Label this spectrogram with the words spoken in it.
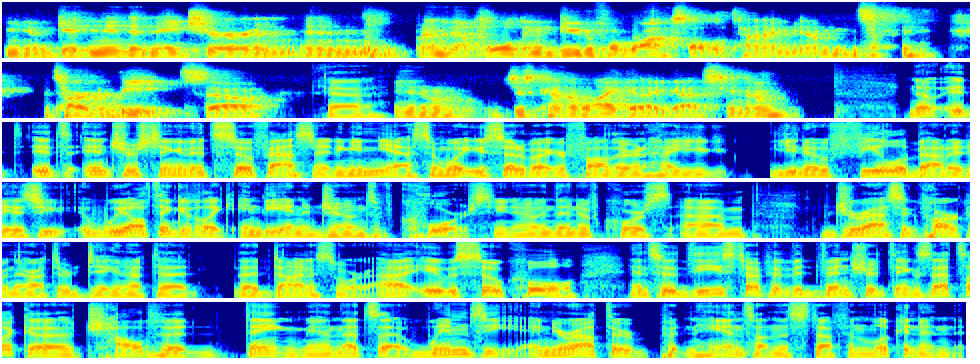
you know getting into nature and and I mean, holding beautiful rocks all the time. You know, I mean, it's, it's hard to beat. So yeah, you know, just kind of like it, I guess. You know. No, it, it's interesting and it's so fascinating. And yes, and what you said about your father and how you you know feel about it is you, we all think of like Indiana Jones, of course, you know, and then of course um, Jurassic Park when they're out there digging up that that dinosaur. Uh, it was so cool. And so these type of adventure things, that's like a childhood thing, man. That's a whimsy, and you're out there putting hands on this stuff and looking in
